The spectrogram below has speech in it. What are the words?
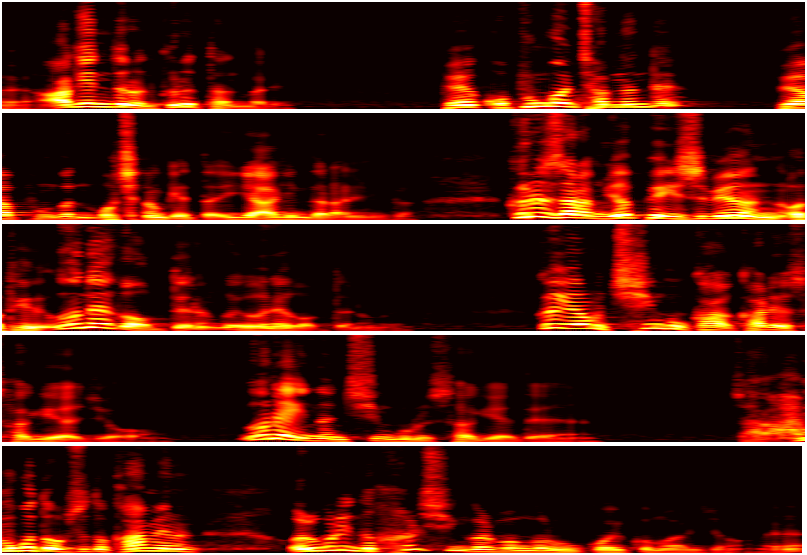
예, 악인들은 그렇단 말이에요. 배 고픈 건 참는데 배 아픈 건 못 참겠다. 이게 악인들 아닙니까? 그런 사람 옆에 있으면 어떻게 은혜가 없다는 거예요. 은혜가 없다는 거예요. 그 여러분 친구 가, 가려 사귀어야죠. 은혜 있는 친구를 사귀어야 돼. 아무것도 없어도 가면은 얼굴이 늘 싱글벙글 웃고 있고 말이죠. 예?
